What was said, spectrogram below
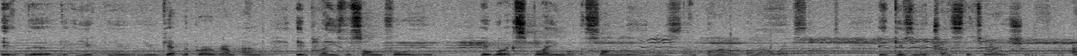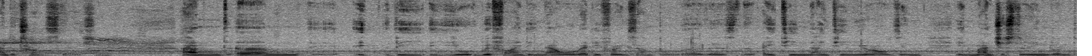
It, the, the, you, you, you get the program and it plays the song for you. It will explain what the song means and on, our, on our website. It gives you a transliteration and a translation. And um, it, the, we're finding now already, for example, uh, there's the 18, 19 year olds in, in Manchester, England,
